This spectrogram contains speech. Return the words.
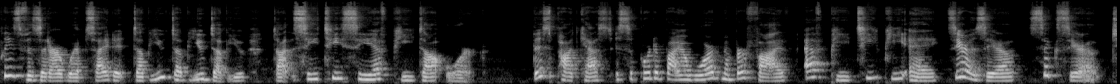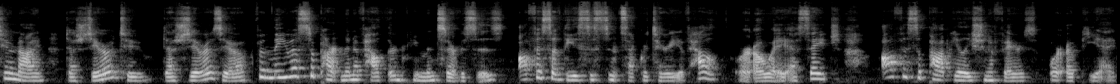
please visit our website at www.ctcfp.org. This podcast is supported by Award Number 5 FPTPA 006029-02-00 from the U.S. Department of Health and Human Services, Office of the Assistant Secretary of Health, or OASH, Office of Population Affairs, or OPA.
